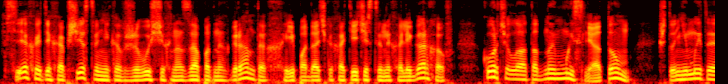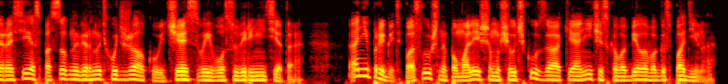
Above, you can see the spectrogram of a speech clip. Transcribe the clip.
Всех этих общественников, живущих на западных грантах и подачках отечественных олигархов, корчило от одной мысли о том, что немытая Россия способна вернуть хоть жалкую часть своего суверенитета, а не прыгать послушно по малейшему щелчку за океанического белого господина.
